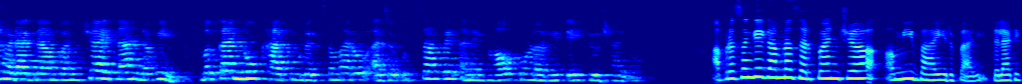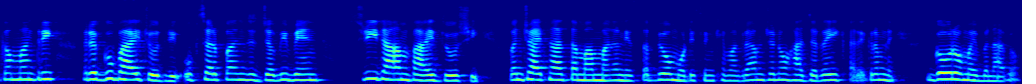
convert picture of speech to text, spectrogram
જાડા ગ્રામ પંચાયતના નવીન મકાનનું ખાતમુહૂર્ત સમારોહ આજે ઉત્સાહભેર અને ભાવપૂર્ણ રીતે યોજાયો. આ પ્રસંગે ગામના સરપંચ અમીભાઈ રપારી તલાટી કમ મંત્રી રઘુભાઈ ચૌધરી, ઉપસરપંચ જબીબેન શ્રીરામભાઈ જોશી, પંચાયતના તમામ માનનીય સભ્યો મોટી સંખ્યામાં ગ્રામજનો હાજર રહી કાર્યક્રમને ગૌરવમય બનાવ્યો.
